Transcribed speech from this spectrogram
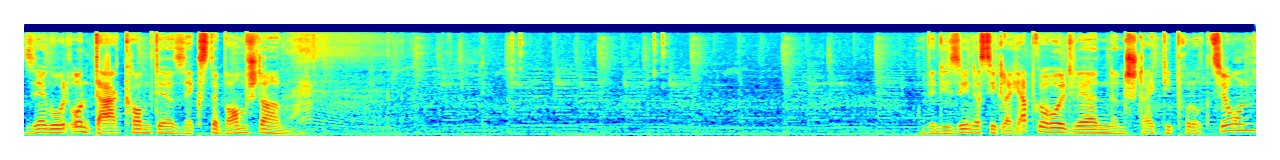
Sehr gut. Und da kommt der sechste Baumstamm. Wenn die sehen, dass die gleich abgeholt werden, dann steigt die Produktion.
